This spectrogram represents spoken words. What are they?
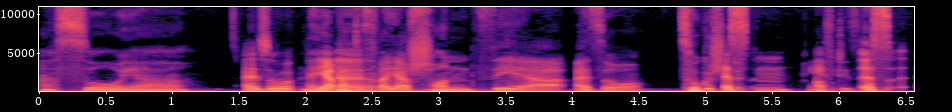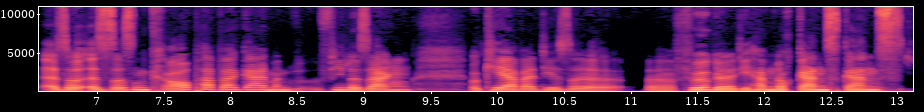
Ach so, ja. Also. Naja, aber äh, das war ja schon sehr, also zugeschnitten es, auf diese. Es, also es ist ein Graupapagei. Man, viele sagen, okay, aber diese äh, Vögel, die haben doch ganz, ganz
